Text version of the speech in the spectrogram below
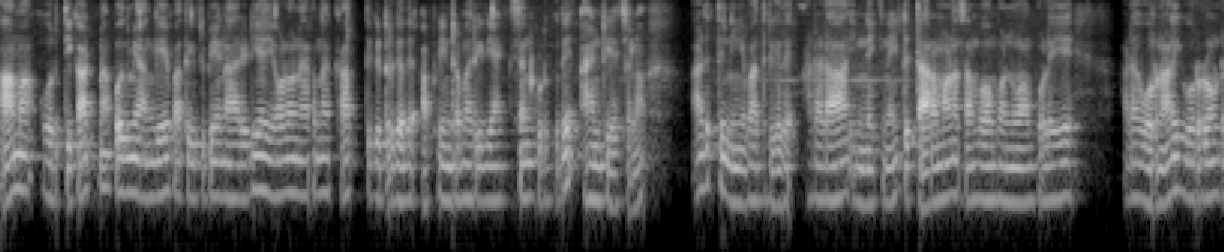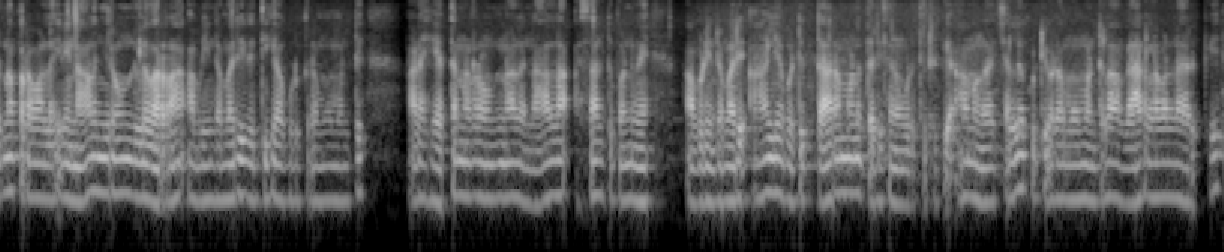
ஆமாம் ஒருத்தி காட்டினா போதுமே அங்கேயே பார்த்துக்கிட்டு இருப்பேன் நான் ரெடியாக எவ்வளோ நேரம் தான் காத்துக்கிட்டு இருக்குது அப்படின்ற மாதிரி ரியாக்ஷன் கொடுக்குது ஆண்ட்ரியா செல்லம் அடுத்து நீங்கள் பார்த்துருக்குது அடடா இன்னைக்கு நைட்டு தரமான சம்பவம் பண்ணுவான் போலயே. அட ஒரு நாளைக்கு ஒரு ரவுண்டுனா பரவாயில்ல இவன் நாலஞ்சு ரவுண்டில் வர்றான் அப்படின்ற மாதிரி ரித்திகா கொடுக்குற மூமெண்ட்டு அட எத்தனை ரவுண்டுனால நாலாம் அசால்ட்டு பண்ணுவேன் அப்படின்ற மாதிரி ஆலியா பட்டு தரமான தரிசனம் கொடுத்துட்ருக்கு ஆமாங்க செல்லக்குட்டியோட மூமெண்ட்டெல்லாம் வேறு லெவலாக இருக்குது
